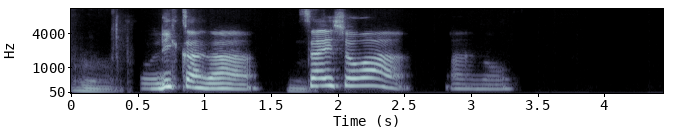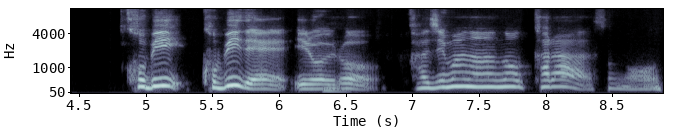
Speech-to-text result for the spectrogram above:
うん。理科がうん。最初は、あのこびこびでいろいろ梶間なのからその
